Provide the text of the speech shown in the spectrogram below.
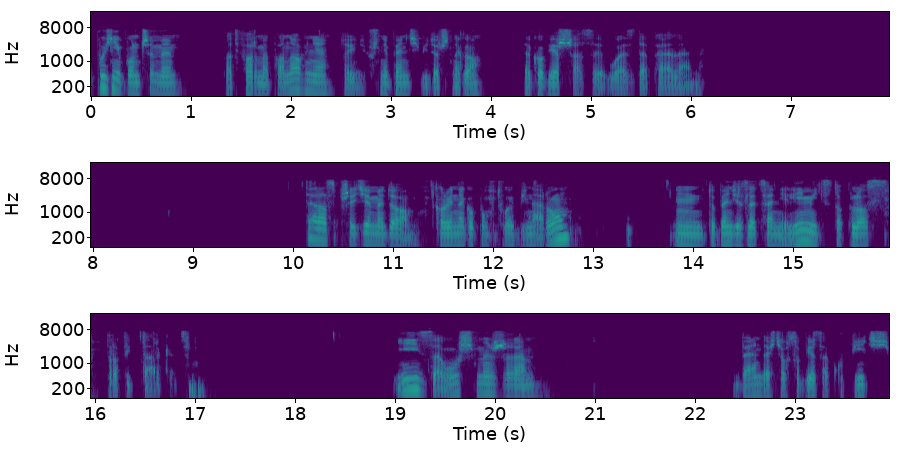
później włączymy platformę ponownie, to już nie będzie widocznego tego wiersza z USD-PLN. Teraz przejdziemy do kolejnego punktu webinaru. Mm, To będzie zlecenie Limit, Stop Loss, Profit Target. I załóżmy, że będę chciał sobie zakupić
